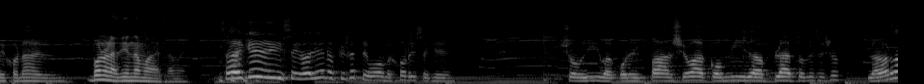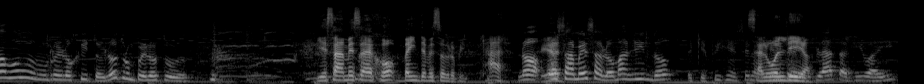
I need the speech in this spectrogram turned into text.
dijo nada. el- Vos no la atiendas más esa mesa. ¿Sabe qué? Dice Galeano, fíjate vos, mejor dice que yo iba con el pan, llevaba comida, plato, qué sé yo. La verdad, vos un relojito y el otro un pelotudo. Y esa mesa dejó 20 pesos de propina. Claro. No, esa mesa lo más lindo es que fíjense la el de plata que iba ahí.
